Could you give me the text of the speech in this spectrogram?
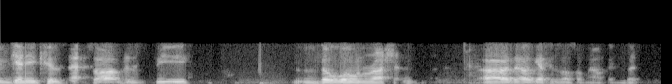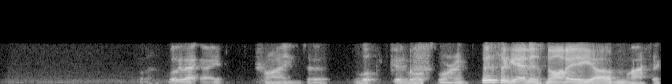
Evgeny Kuznetsov is the the lone Russian. Uh, I guess there's also Malkin, but look at that guy trying to look good while scoring. This again is not a um, Classic.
